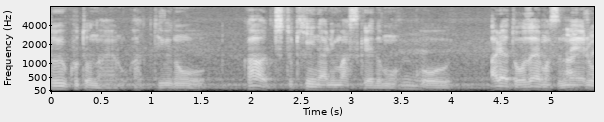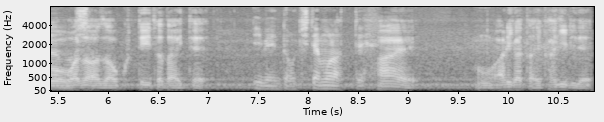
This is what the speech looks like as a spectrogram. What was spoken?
どういうことなんやろうかっていうのがちょっと気になりますけれども、ん。こうありがとうございます。メールをわざわざ送っていただいて。イベントも来てもらって。はい。もうありがたい限りで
